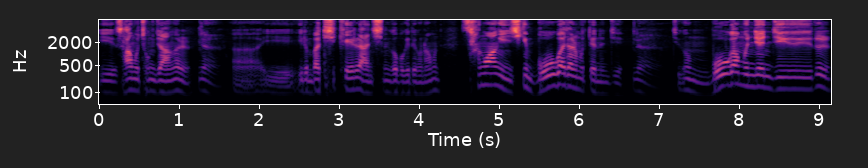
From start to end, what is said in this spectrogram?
이 사무총장을 네. 어, 이 이른바 TK를 안 치는 거 보게 되고 나면 상황 인식이 뭐가 잘못됐는지 네. 지금 뭐가 문제인지를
